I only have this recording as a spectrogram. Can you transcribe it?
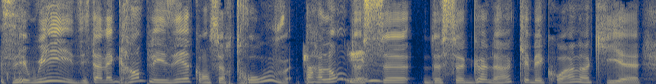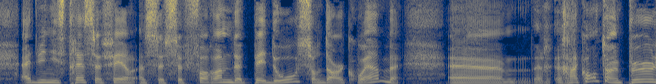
C'est oui, c'est avec grand plaisir qu'on se retrouve. Parlons de ce de ce gars-là québécois là qui euh, administrait ce, ce, forum de pédos sur le dark web. Euh, raconte un peu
